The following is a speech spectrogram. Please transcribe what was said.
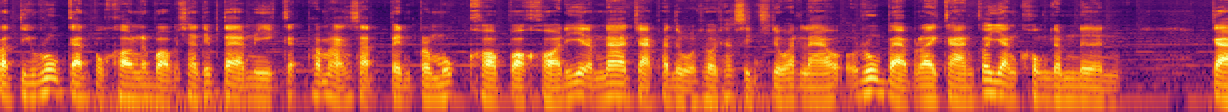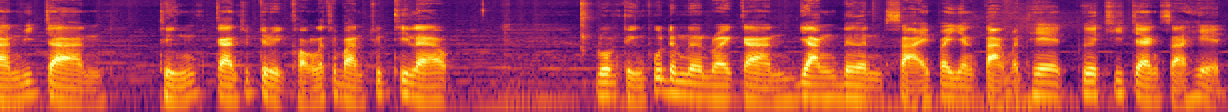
ปฏิรูปการปกครองในระบอบประชาธิปไตยมีพระมหากษัตริย์เป็นประมุขคอปคอที่ยึดอำนาจจากพันตำรวจโททักษิณชินวัตรแล้ว รูปแบบรายการก็ยังคงดำเนินการวิจารณ์ ถึงการทุจริตของรัฐบาลชุดที่แล้ว รวมถึงผู้ดำเนินรายการยังเดินสายไปยังต่างประเทศ เพื่อชี้แจงสาเหตุ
